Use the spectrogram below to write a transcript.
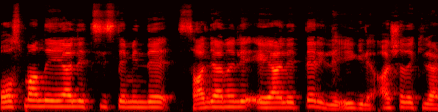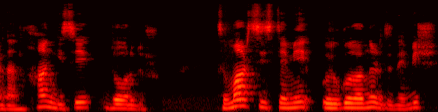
Osmanlı eyalet sisteminde salyaneli eyaletler ile ilgili aşağıdakilerden hangisi doğrudur? Tımar sistemi uygulanırdı demiş.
